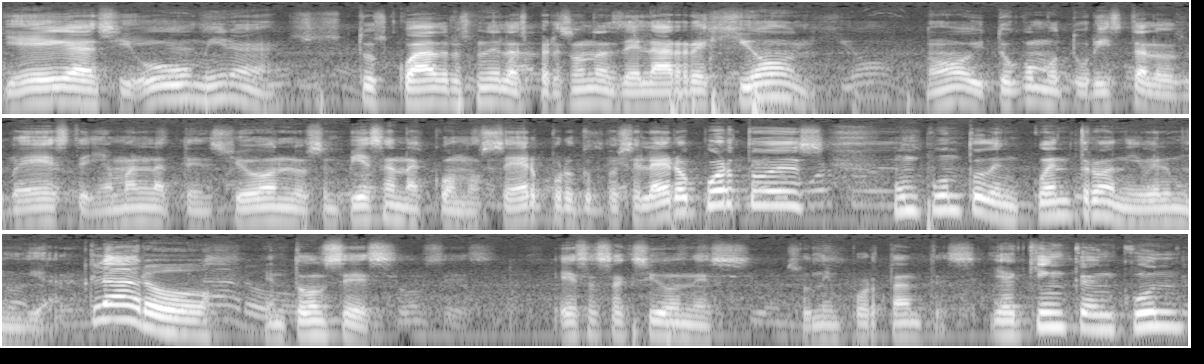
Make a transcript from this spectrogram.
Llegas y, oh, mira, estos cuadros son de las personas de la región, ¿no? Y tú como turista los ves, te llaman la atención, los empiezan a conocer, porque pues el aeropuerto es un punto de encuentro a nivel mundial. Claro. Entonces, esas acciones son importantes. Y aquí en Cancún,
